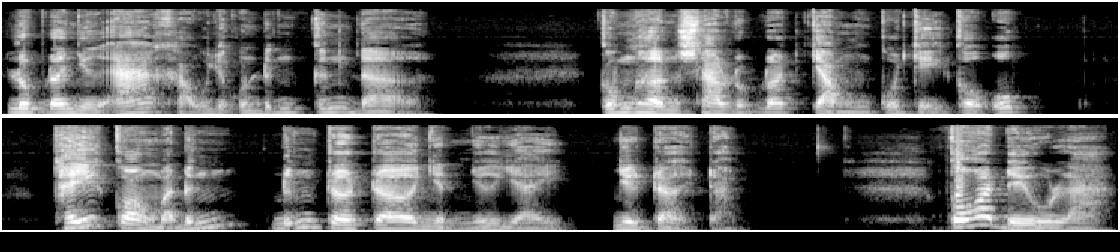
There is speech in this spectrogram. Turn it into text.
Lúc đó những á khẩu và con đứng cứng đờ. Cũng hơn sao lúc đó chồng của chị cô út thấy con mà đứng đứng trơ trơ nhìn như vậy, như trời trồng. Có điều là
